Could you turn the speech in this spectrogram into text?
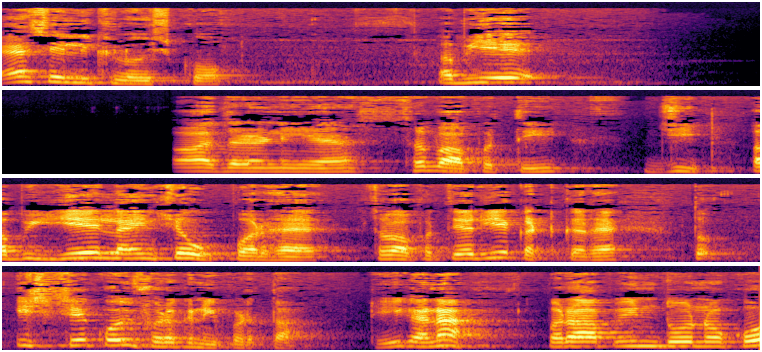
ऐसे लिख लो इसको। अब ये आदरणीय सभापति जी, अब ये लाइन से ऊपर है सभापति, और ये कटकर है तो इससे कोई फ़र्क नहीं पड़ता, ठीक है ना? पर आप इन दोनों को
